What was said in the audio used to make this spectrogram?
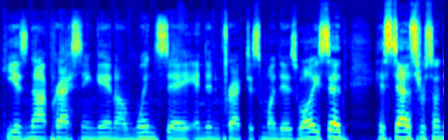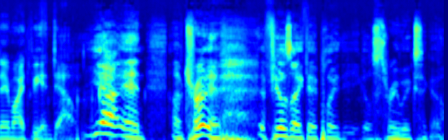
He is not practicing again on Wednesday and didn't practice Monday as well. He said his status for Sunday might be in doubt. Yeah, and I'm trying. It feels like they played the Eagles three weeks ago.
